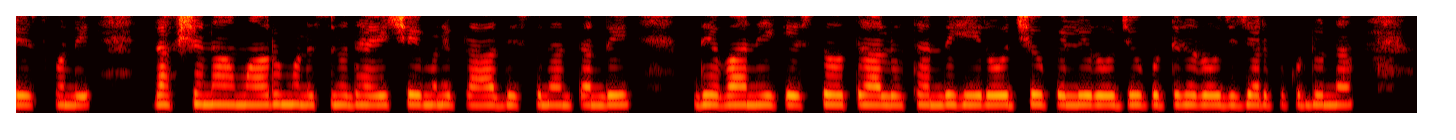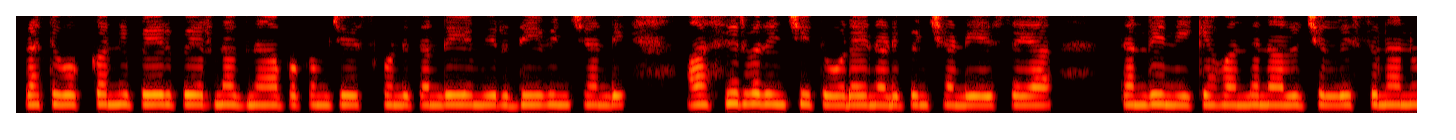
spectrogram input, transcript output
చేసుకోండి. రక్షణ మారు మనసును దయచేయమని ప్రార్థిస్తున్నాను తండ్రి. దేవానికి స్తోత్రాలు. తండ్రి ఈ రోజు పెళ్ళి రోజు పుట్టినరోజు జరుపుకుంటున్న ప్రతి ఒక్కరిని పేరు పేరున జ్ఞాపకం చేసుకోండి తండ్రి. మీరు దీవించండి ఆశీర్వదించి తోడై నడిపించండి ఏసయ్య. తండ్రి నీకే వందనాలు చెల్లిస్తున్నాను.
